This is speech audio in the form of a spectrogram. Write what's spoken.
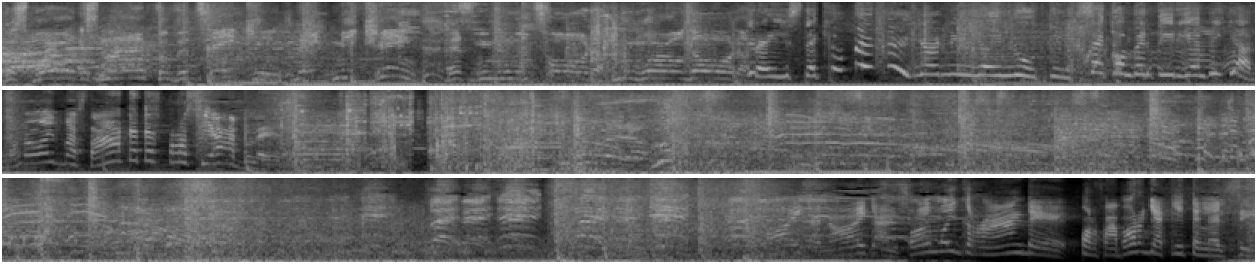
This world is mine for the taking. Make me king as we move toward a new world order. ¿Creíste que un pequeño niño inútil se convertiría en villano? Soy bastante despreciable. Por favor, ya quítenle el cine.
